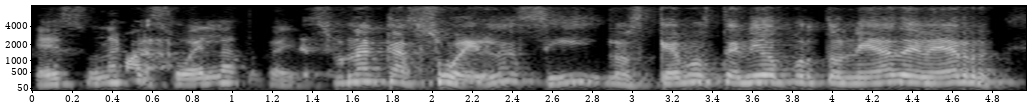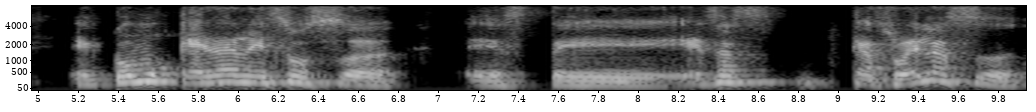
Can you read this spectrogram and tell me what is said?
Es una cazuela, Es una cazuela, sí. Los que hemos tenido oportunidad de ver eh, cómo quedan esos, eh, este, esas cazuelas, eh,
